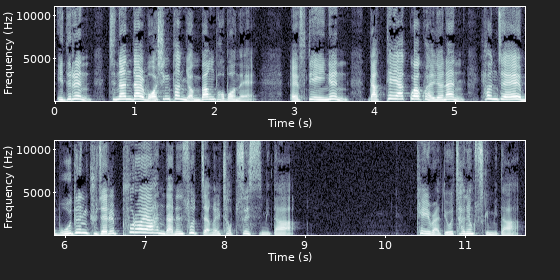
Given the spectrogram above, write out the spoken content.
이들은 지난달 워싱턴 연방 법원에 FDA는 낙태약과 관련한 현재의 모든 규제를 풀어야 한다는 소장을 접수했습니다. K라디오 전영숙입니다.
